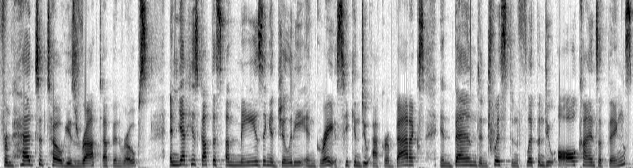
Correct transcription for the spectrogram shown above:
From head to toe, he's wrapped up in ropes. And yet he's got this amazing agility and grace. He can do acrobatics and bend and twist and flip and do all kinds of things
